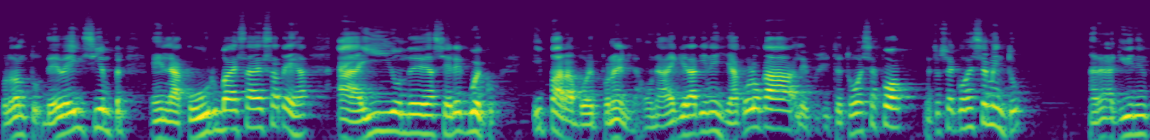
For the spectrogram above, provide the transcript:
por lo tanto debe ir siempre en la curva esa de esa teja, ahí donde debe hacer el hueco, y para poder ponerla, una vez que la tienes ya colocada, le pusiste todo ese foam, entonces coge cemento, Aquí viene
